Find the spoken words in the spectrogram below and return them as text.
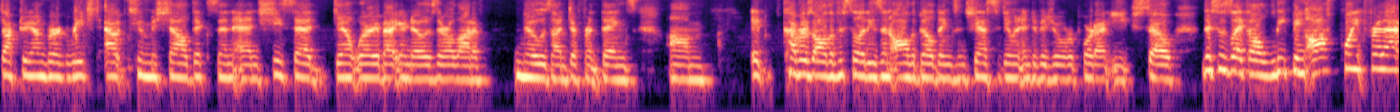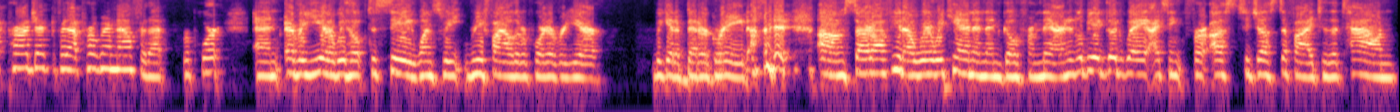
Dr. Youngberg reached out to Michelle Dixon and she said, don't worry about your nose. There are a lot of no's on different things. Um, it covers all the facilities and all the buildings and she has to do an individual report on each. So this is like a leaping off point for that project, for that program now, for that report. And every year we hope to see once we refile the report every year, we get a better grade on it. Um, start off, you know, where we can and then go from there. And it'll be a good way, I think, for us to justify to the town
